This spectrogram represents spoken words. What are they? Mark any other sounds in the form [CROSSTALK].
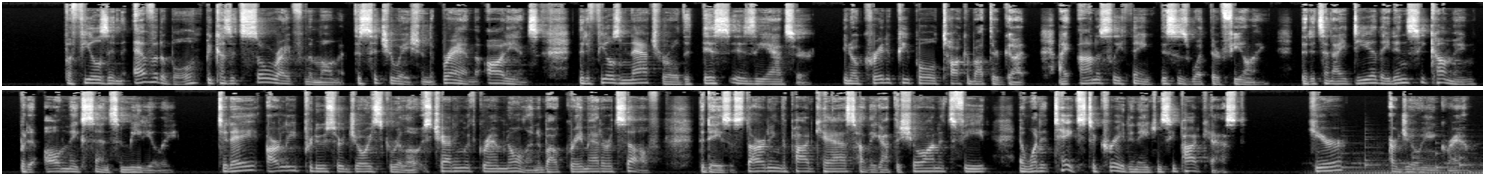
but feels inevitable because it's so right for the moment, the situation, the brand, the audience, that it feels natural that this is the answer you know, creative people talk about their gut. I honestly think this is what they're feeling that it's an idea they didn't see coming, but it all makes sense immediately. Today, our lead producer, Joey Scarillo, is chatting with Graham Nolan about Grey Matter itself, the days of starting the podcast, how they got the show on its feet, and what it takes to create an agency podcast. Here are Joey and Graham.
